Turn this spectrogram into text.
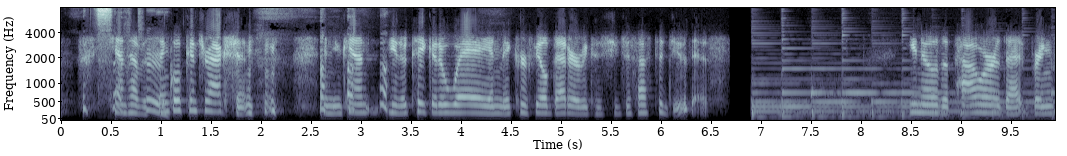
can't have true. a single contraction and you can't, you know, take it away and make her feel better because she just has to do this. You know, the power that brings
